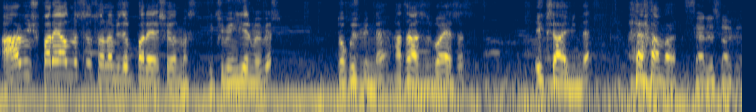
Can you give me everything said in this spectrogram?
Abi şu parayı almışsın sonra bize bu paraya şey olmasın. 2021 9000'de hatasız boyasız ilk sahibinde. Ama Servis bakımı.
